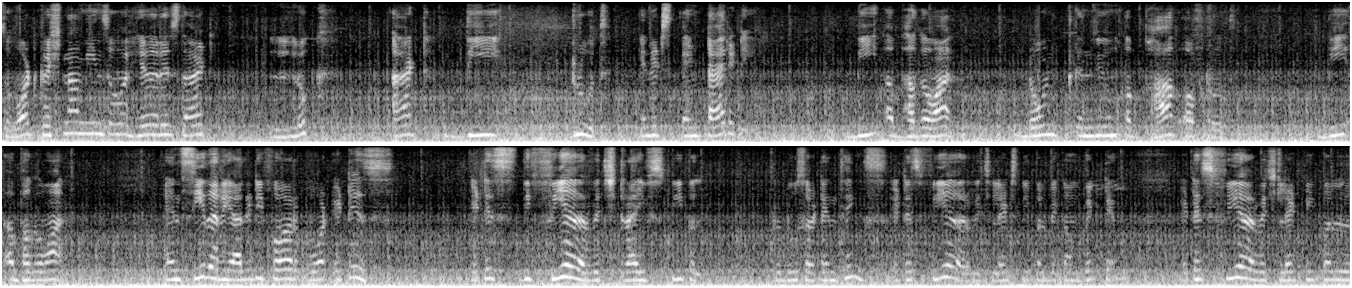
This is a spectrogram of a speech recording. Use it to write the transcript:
So, what Krishna means over here is that look at the truth in its entirety. Be a Bhagavan. Don't consume a bhag of truth. Be a Bhagavan and see the reality for what it is. It is the fear which drives people certain things. It is fear which lets people become victim it is fear which let people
